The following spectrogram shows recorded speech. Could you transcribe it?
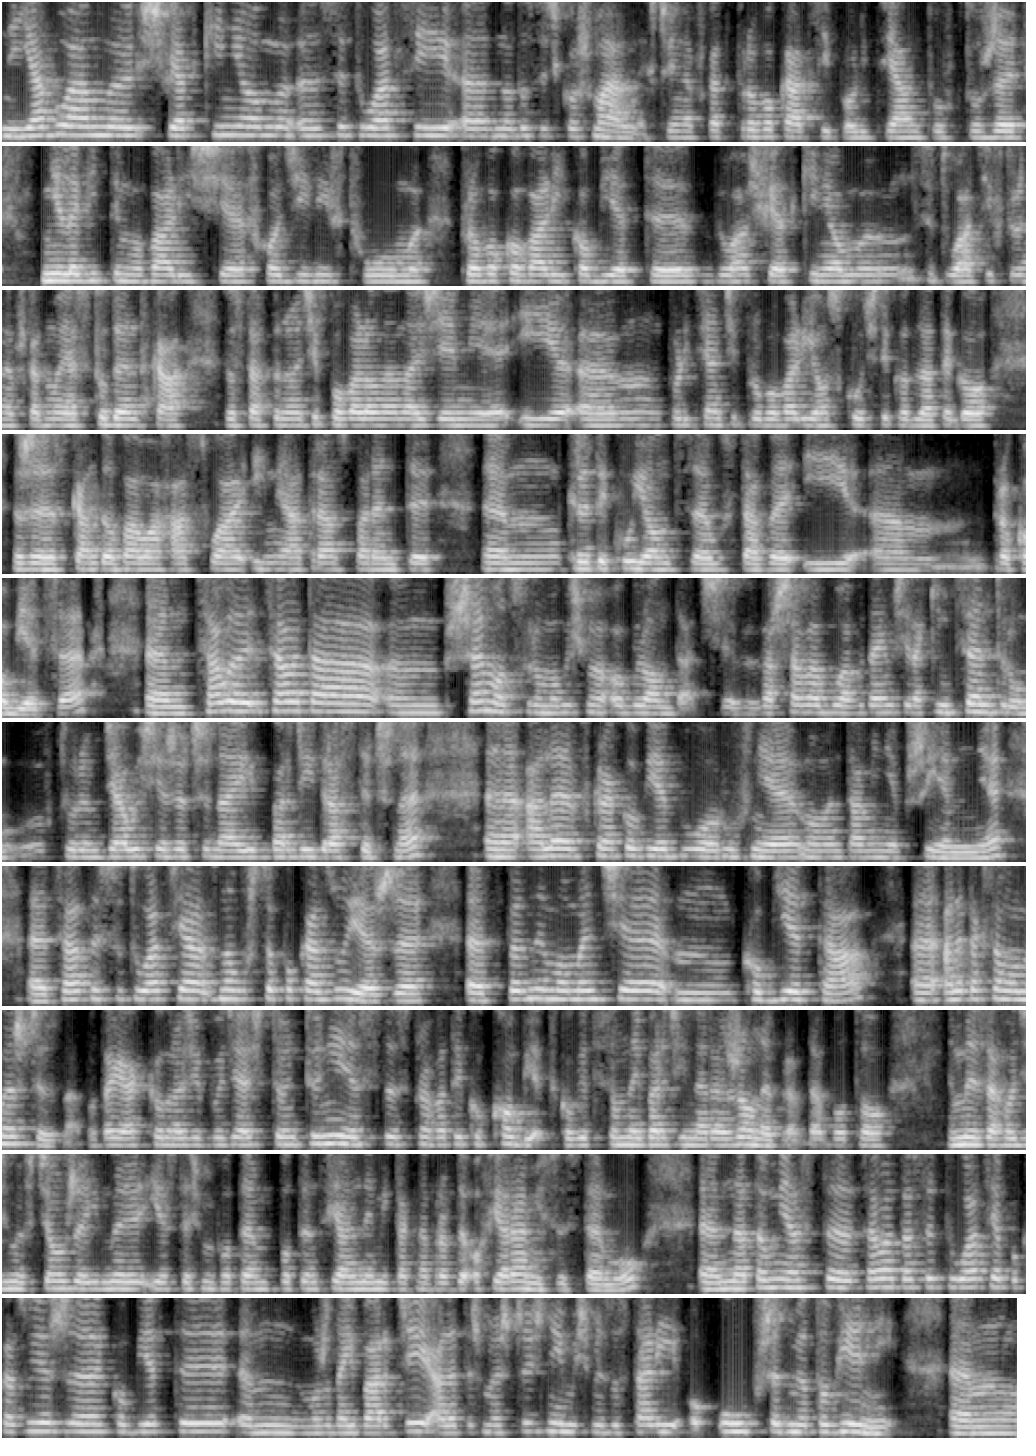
Ja byłam świadkinią sytuacji no, dosyć koszmarnych, czyli na przykład prowokacji policjantów, którzy nie legitymowali się, wchodzili w tłum, prowokowali kobiety. Byłam świadkinią sytuacji, w której na przykład moja studentka została w pewnym momencie powalona na ziemię i um, policjanci próbowali ją skuć tylko dlatego, że skandowała hasła i miała transparenty um, krytykujące ustawę i um, prokobiece. Całe, cała ta przemoc, którą mogliśmy oglądać, Warszawa była, wydaje mi się, takim centrum, w którym działy się rzeczy najbardziej drastyczne, e, ale w Krakowie było równie momentami nieprzyjemnie. E, cała ta sytuacja znowuż co pokazuje, że e, w pewnym momencie mm, kobieta, ale tak samo mężczyzna, bo tak jak Konradzie powiedziałaś, to, to nie jest sprawa tylko kobiet. Kobiety są najbardziej narażone, prawda, bo to my zachodzimy w ciążę i my jesteśmy potem potencjalnymi tak naprawdę ofiarami systemu. E, natomiast e, cała ta sytuacja pokazuje, że kobiety może najbardziej, ale też mężczyźni, myśmy zostali uprzedmiotowieni,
